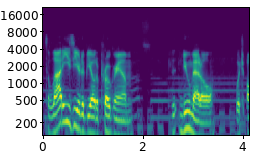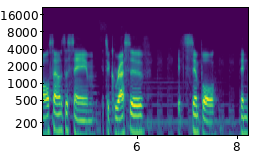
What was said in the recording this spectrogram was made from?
it's a lot easier to be able to program the nu metal, which all sounds the same. It's aggressive, it's simple, than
